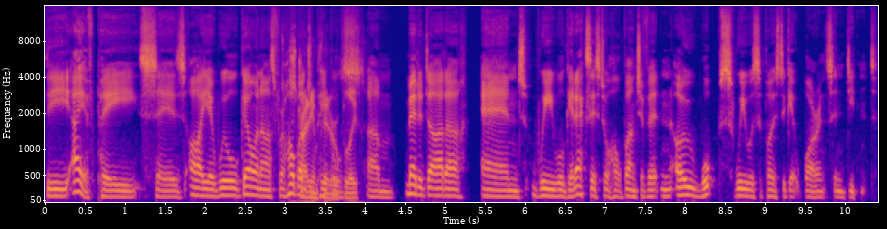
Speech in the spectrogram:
the AFP says, "Oh yeah, we'll go and ask for a whole Australian bunch of people's um, metadata, and we will get access to a whole bunch of it." And oh, whoops, we were supposed to get warrants and didn't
